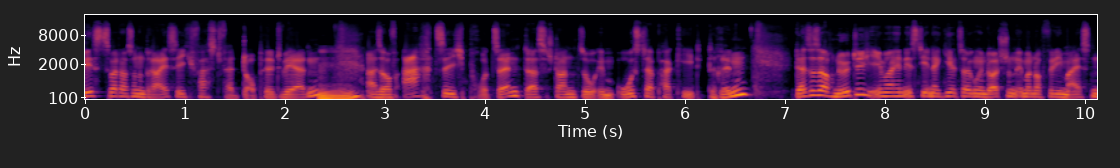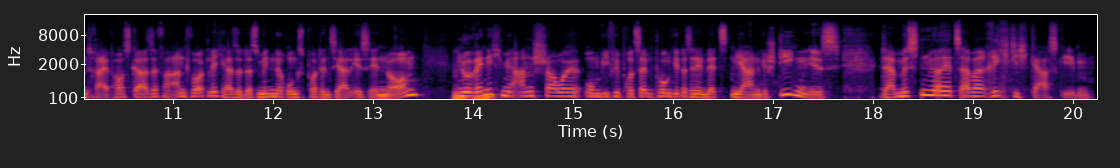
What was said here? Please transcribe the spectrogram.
bis 2030 fast verdoppelt werden, mhm. also auf 80 Prozent. Das stand so im Osterpaket drin. Das ist auch nötig nötig. Immerhin ist die Energieerzeugung in Deutschland immer noch für die meisten Treibhausgase verantwortlich. Also das Minderungspotenzial ist enorm. Mhm. Nur wenn ich mir anschaue, um wie viel Prozentpunkte das in den letzten Jahren gestiegen ist, da müssten wir jetzt aber richtig Gas geben.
